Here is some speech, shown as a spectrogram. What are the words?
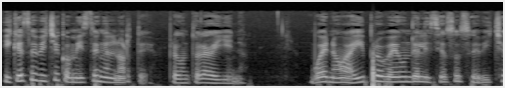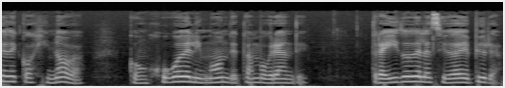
¿Y qué ceviche comiste en el norte? preguntó la gallina. Bueno, ahí probé un delicioso ceviche de cojinova, con jugo de limón de tambo grande, traído de la ciudad de Piura.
